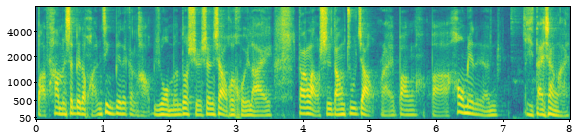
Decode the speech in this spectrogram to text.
把他们身边的环境变得更好。比如我们的学生校友会回来当老师、当助教，来帮把后面的人一起带上来。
